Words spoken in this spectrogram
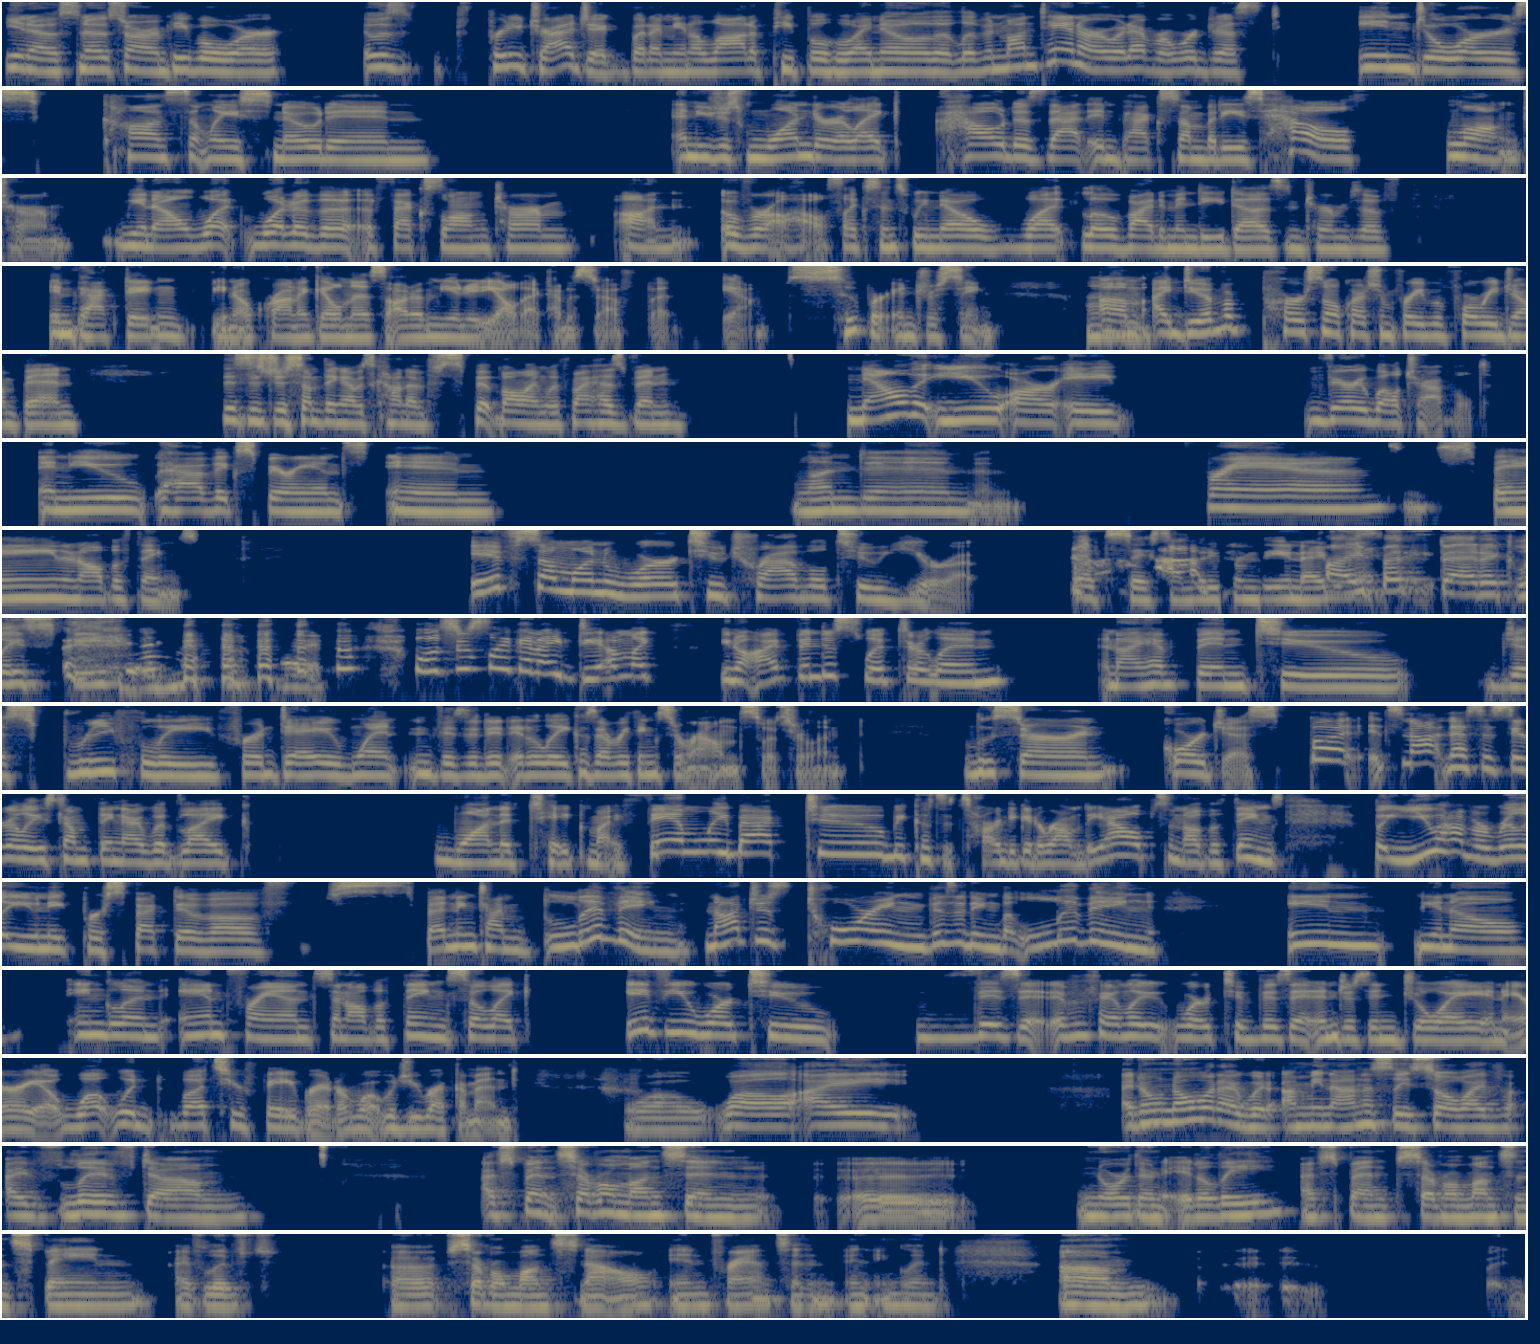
you know, snowstorm. People were it was pretty tragic. But I mean, a lot of people who I know that live in Montana or whatever were just indoors, constantly snowed in. And you just wonder, like, how does that impact somebody's health long term? You know, what what are the effects long term on overall health? Like, since we know what low vitamin D does in terms of impacting, you know, chronic illness, autoimmunity, all that kind of stuff. But yeah, super interesting. Um, mm-hmm. Um, I do have a personal question for you before we jump in this is just something I was kind of spitballing with my husband. Now that you are a very well traveled and you have experience in London and France and Spain and all the things. If someone were to travel to Europe, let's say somebody from the United States. hypothetically speaking. well, it's just like an idea. I'm like, you know, I've been to Switzerland and I have been to just briefly for a day went and visited Italy because everything surrounds Switzerland. Lucerne, gorgeous, but it's not necessarily something I would like want to take my family back to because it's hard to get around the Alps and all the things. But you have a really unique perspective of spending time living, not just touring, visiting, but living in, you know, England and France and all the things. So like if you were to visit if a family were to visit and just enjoy an area what would what's your favorite or what would you recommend? Well well i i don't know what i would i mean honestly so i've i've lived um i've spent several months in uh, northern italy. I've spent several months in spain. I've lived uh, several months now in france and in england. Um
